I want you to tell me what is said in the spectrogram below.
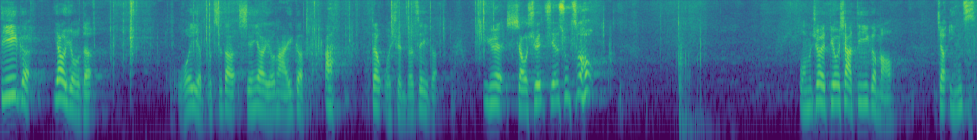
第一个要有的，我也不知道先要有哪一个啊，但我选择这个，因为小学结束之后。我们就会丢下第一个毛，叫银子。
